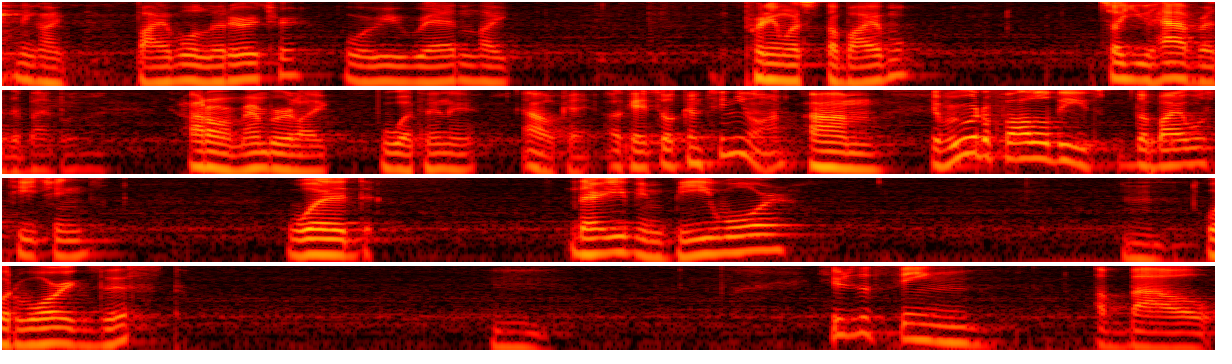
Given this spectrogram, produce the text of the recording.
I think like Bible literature, where we read like pretty much the Bible. So you have read the Bible then? I don't remember like what's in it. Oh, okay. Okay, so continue on. Um, if we were to follow these the Bible's teachings, would there even be war? Mm. Would war exist? Mm. Here's the thing about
